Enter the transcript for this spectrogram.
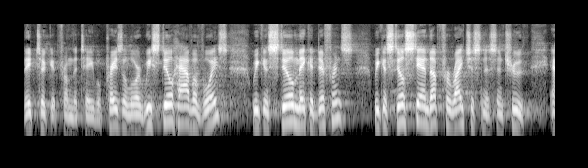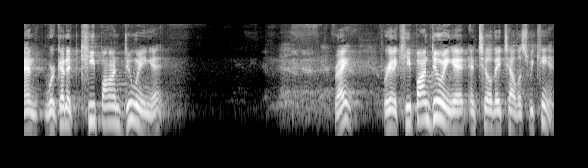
They took it from the table. Praise the Lord. We still have a voice. We can still make a difference. We can still stand up for righteousness and truth. And we're going to keep on doing it. Right? We're going to keep on doing it until they tell us we can't.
